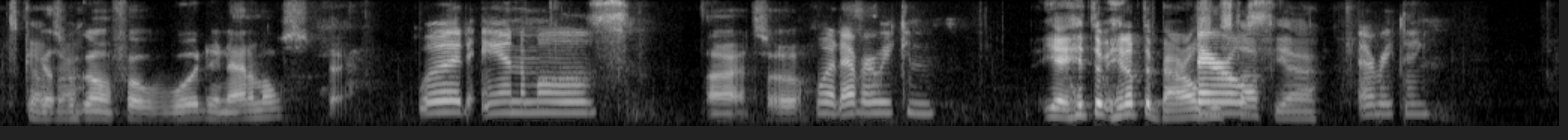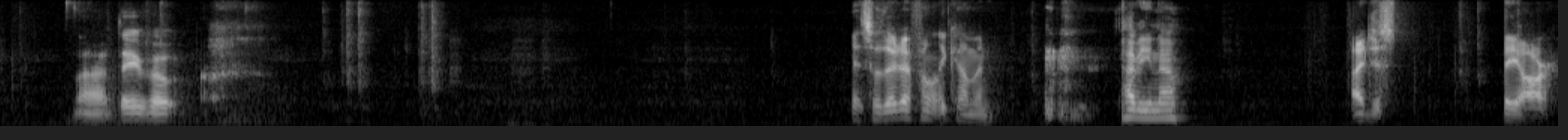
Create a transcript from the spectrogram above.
Let's go, guess bro. we're going for wood and animals. Okay. Wood, animals, All right. So whatever we can, Yeah, hit the hit up the barrels, Barrels. and stuff. Yeah. everything. all right, they vote. Yeah, so they're definitely coming. How do you know? I just, they are.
